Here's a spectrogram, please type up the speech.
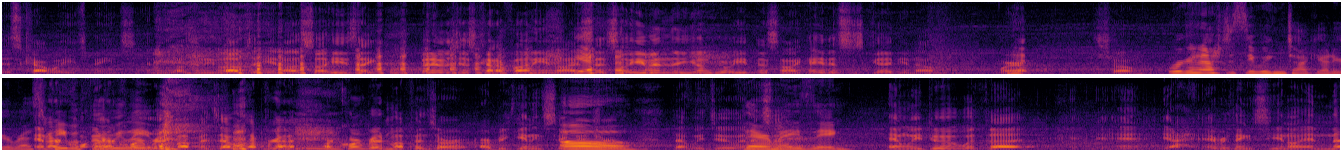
this cowboy eats beans, and he goes and he loves it, you know. So he's like, but it was just kind of funny, you know. I Yeah. said, so even the young people eat this, and I'm like, hey, this is good, you know. Where. So. We're gonna have to see if we can talk you out of your And recipe our, cor- before and our we cornbread leave. muffins. That was I forgot. Our cornbread muffins are our beginning signature Oh. that we do. And They're it's a- amazing. and we do it with, uh, eh, yeah, everything's you know, and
